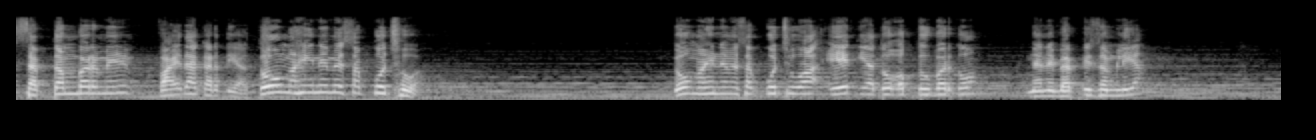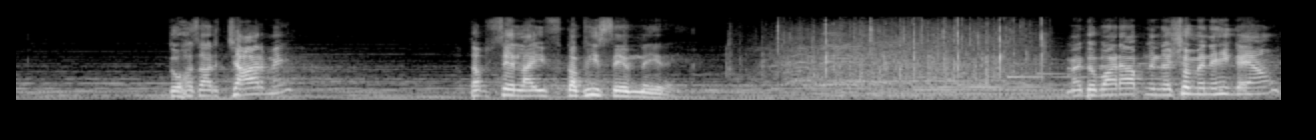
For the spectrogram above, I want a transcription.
सितंबर में वायदा कर दिया। दो महीने में सब कुछ हुआ। दो महीने में सब कुछ हुआ। एक या दो अक्टूबर को मैंने बैप्टिज्म लिया। 2004 में तब से लाइफ कभी सेम नहीं रही। मैं दोबारा अपने नशों में नहीं गया हूँ।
